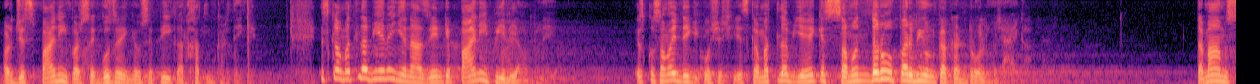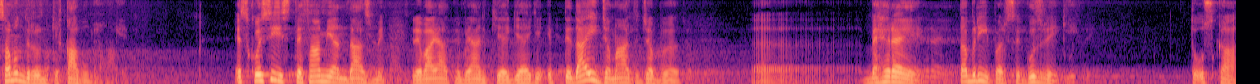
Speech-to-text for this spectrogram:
اور جس پانی پر سے گزریں گے اسے پی کر ختم کر دیں گے۔ اس کا مطلب یہ نہیں ہے ناظرین کہ پانی پی لیا انہوں نے۔ اس کو سمجھنے کی کوشش کی۔ اس کا مطلب یہ ہے کہ سمندروں پر بھی ان کا کنٹرول ہو جائے گا۔ تمام سمندر ان کے قابو میں ہوں گے۔ اس کو اسی استفامی انداز میں روایات میں بیان کیا گیا ہے کہ ابتدائی جماعت جب بحرہ تبری پر سے گزرے گی، تو اس کا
